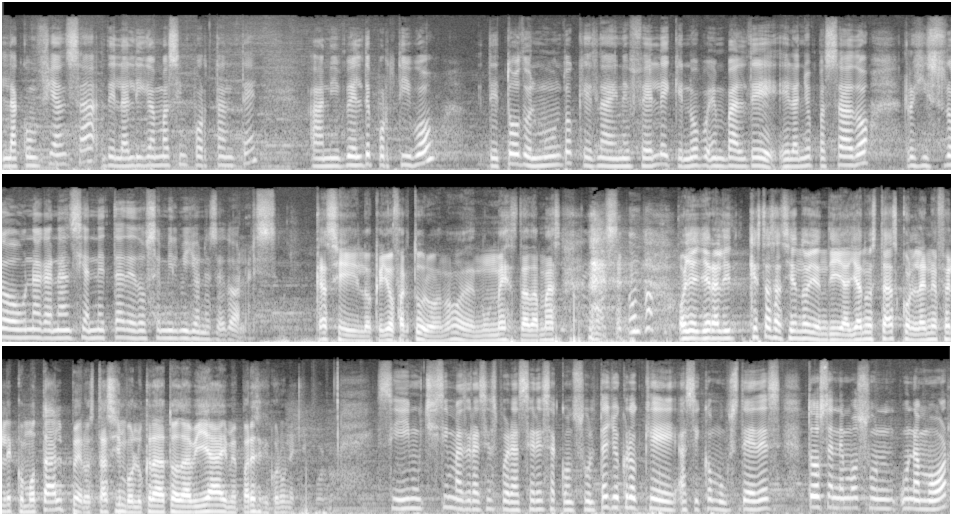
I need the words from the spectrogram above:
la confianza de la liga más importante a nivel deportivo de todo el mundo, que es la NFL, y que no en balde el año pasado registró una ganancia neta de 12 mil millones de dólares casi lo que yo facturo, ¿no? En un mes nada más. Oye, Geraldine, ¿qué estás haciendo hoy en día? Ya no estás con la NFL como tal, pero estás involucrada todavía y me parece que con un equipo, ¿no? Sí, muchísimas gracias por hacer esa consulta. Yo creo que así como ustedes, todos tenemos un, un, amor.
